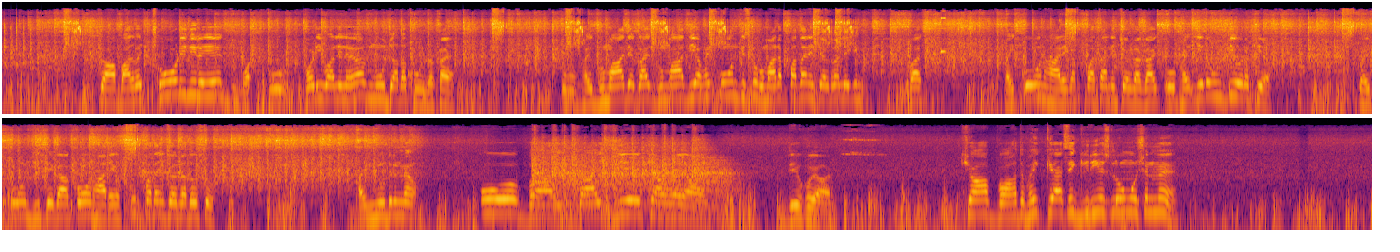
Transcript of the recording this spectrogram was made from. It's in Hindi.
क्या बात भाई, छोड़ ही नहीं रही है। तो बड़ी वाली ने और मुँह ज़्यादा खोल रखा है। ओ भाई, घुमा दिया गाइस घुमा दिया। भाई, कौन किसको घुमा रहा पता नहीं चल रहा, लेकिन बस। भाई, कौन हारेगा? पता नहीं चल रहा गाइस ओ भाई, ये तो उल्टी हो रखी है। भाई, कौन जीतेगा, कौन हारेगा? कुछ पता नहीं चल रहा, दोस्तों। भाई, न्यूट्रल में ओ भाई गाइस ये क्या हुआ यार? देखो यार। क्या बात भाई, कैसे गिरी है स्लो मोशन में?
